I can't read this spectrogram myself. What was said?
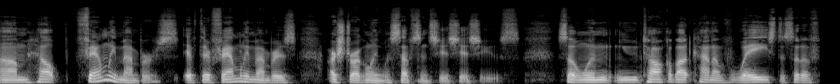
um, help family members if their family members are struggling with substance use issues. So when you talk about kind of ways to sort of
